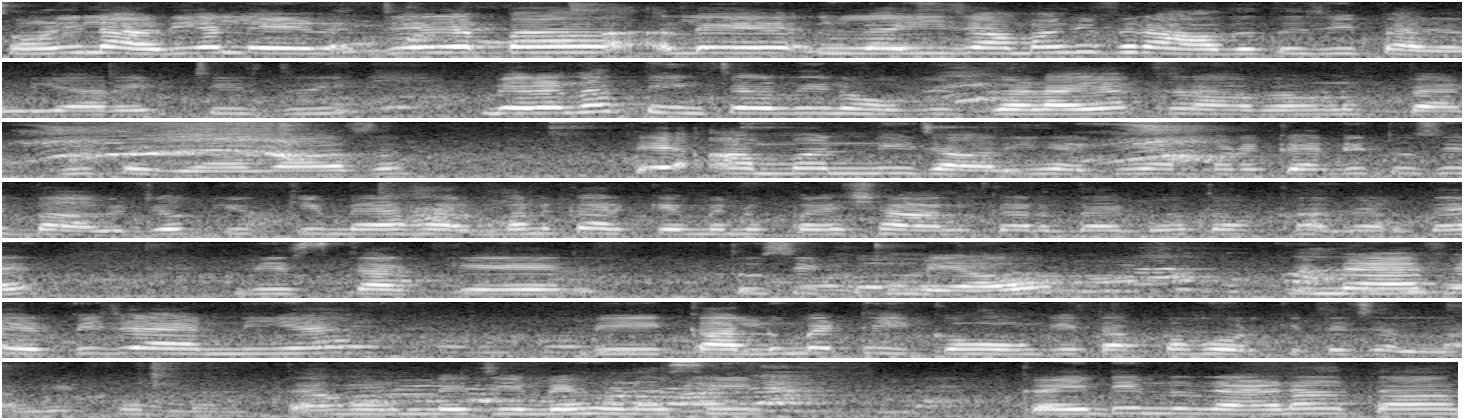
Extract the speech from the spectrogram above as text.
ਸੋਹਣੀ ਲੱਗ ਰਹੀ ਹੈ ਲੈਣ ਜੇ ਆਪਾਂ ਲੈ- ਲਈ ਜਾਵਾਂਗੇ ਫਿਰ ਆਦਤ ਜੀ ਪੈ ਜਾਂਦੀ ਹੈ ਹਰੇਕ ਚੀਜ਼ ਦੀ। ਮੇਰਾ ਨਾ 3-4 ਦਿਨ ਹੋ ਗਏ ਗਲਾ ਜਿਹਾ ਖਰਾਬ ਹੈ ਹੁਣ ਬੈਠੀ ਪਈ ਆ ਆਵਾਜ਼ ਤੇ ਅਮਨ ਨਹੀਂ ਜਾ ਰਹੀ ਹੈਗੀ। ਅਮਨ ਕਹਿੰਦੀ, ਤੁਸੀਂ ਭੱਗ ਜਾਓ ਕਿਉਂਕਿ ਮੈਂ ਹਰਮਨ ਕਰਕੇ ਮੈਨੂੰ ਪਰੇਸ਼ਾਨ ਕਰਦਾ ਹੈ, ਬਹੁਤ ਔਖਾ ਕਰਦਾ ਹੈ। ਵੀ ਇਸ ਕਰਕੇ ਤੁਸੀਂ ਘੁੰਮ ਆਓ। ਵੀ ਮੈਂ ਫਿਰ ਵੀ ਜਾਣੀ ਹੈ ਵੀ ਕੱਲ ਨੂੰ ਮੈਂ ਠੀਕ ਹੋਊਂਗੀ ਤਾਂ ਆਪਾਂ ਹੋਰ ਕਿਤੇ ਚੱਲਾਂਗੇ ਘੁੰਮਣ। ਤਾਂ ਹੁਣ ਮੈਂ ਜਿਵੇਂ ਹੁਣ ਅਸੀਂ ਕਈ ਦਿਨ ਰਹਿਣਾ ਤਾਂ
